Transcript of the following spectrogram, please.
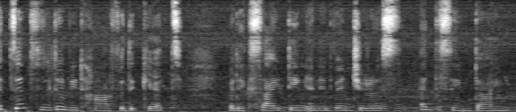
It seems a little bit hard for the kids, but exciting and adventurous at the same time.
